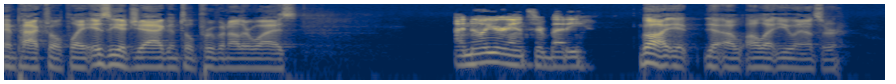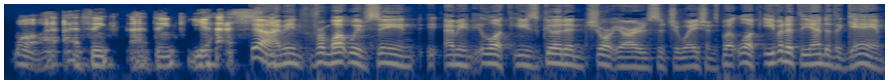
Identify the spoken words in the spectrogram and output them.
impactful play. Is he a jag until proven otherwise? I know your answer, buddy. Well, it, yeah, I'll, I'll let you answer. Well, I, I think I think yes. Yeah, I mean, from what we've seen, I mean, look, he's good in short yardage situations, but look, even at the end of the game,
